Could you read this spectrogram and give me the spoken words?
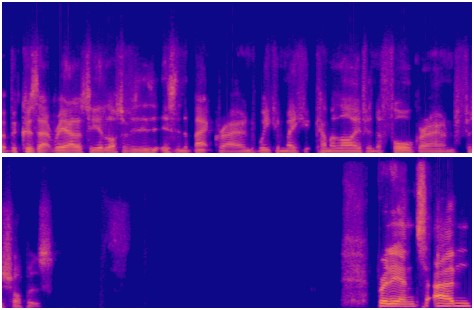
But because that reality a lot of it is in the background we can make it come alive in the foreground for shoppers. Brilliant. Um,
